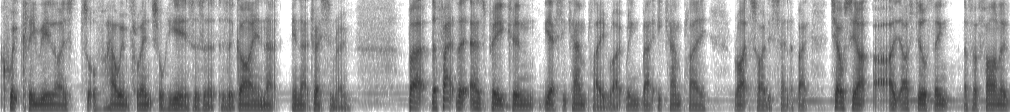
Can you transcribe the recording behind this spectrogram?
quickly realised sort of how influential he is as a as a guy in that in that dressing room. But the fact that Asp can, yes, he can play right wing back, he can play right sided centre back. Chelsea, I, I, I still think a Fofana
